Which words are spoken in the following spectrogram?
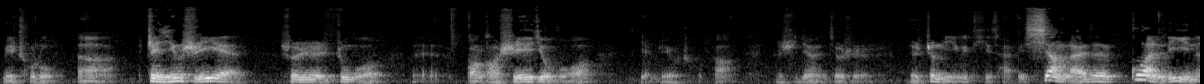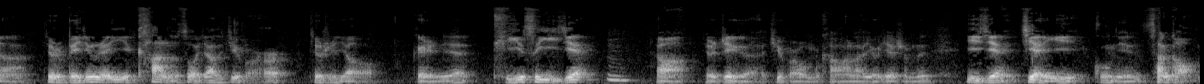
没出路啊，振兴实业，说是中国呃广告实业救国也没有出啊。那实际上就是。是这么一个题材，向来的惯例呢，就是北京人艺看了作家的剧本，就是要给人家提一次意见，嗯，啊，就是这个剧本我们看完了，有些什么意见建议供您参考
